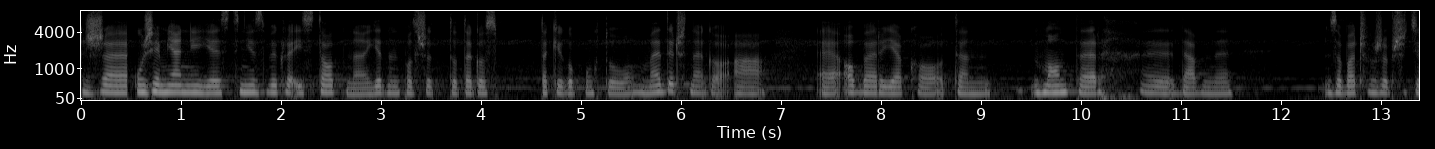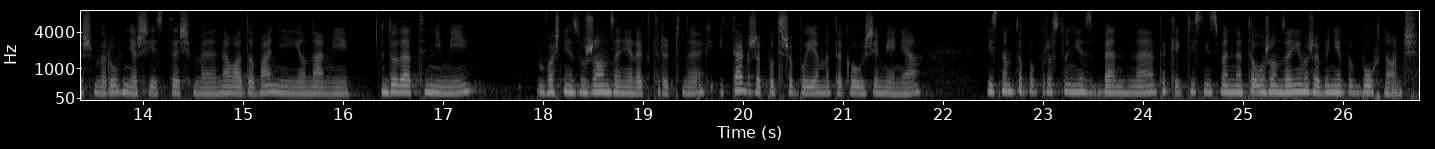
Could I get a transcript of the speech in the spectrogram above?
że uziemianie jest niezwykle istotne. Jeden podszedł do tego z takiego punktu medycznego, a e, Ober jako ten monter y, dawny zobaczył, że przecież my również jesteśmy naładowani jonami dodatnimi, właśnie z urządzeń elektrycznych, i także potrzebujemy tego uziemienia. Jest nam to po prostu niezbędne, tak jak jest niezbędne to urządzenie, żeby nie wybuchnąć.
